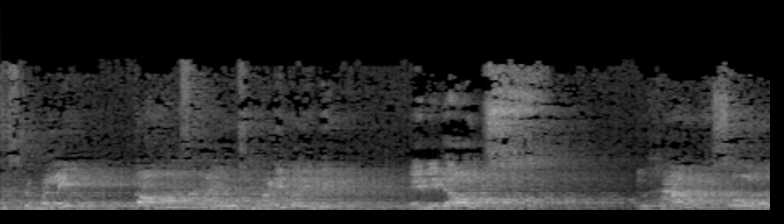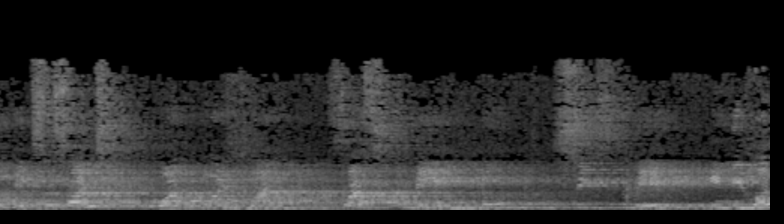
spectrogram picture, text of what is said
system only. Commas and I use money very well. Any doubts? You have solve exercise 1.1 first name sixth name in your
